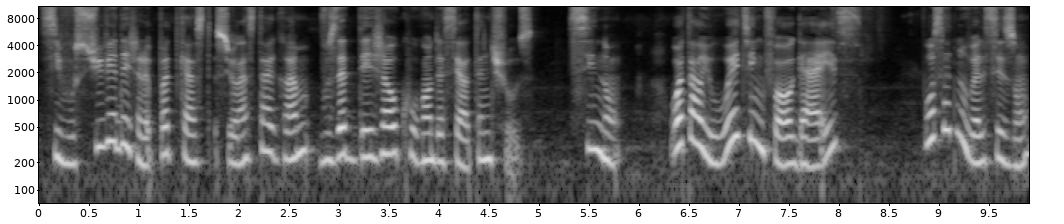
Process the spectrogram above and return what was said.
Si vous suivez déjà le podcast sur Instagram, vous êtes déjà au courant de certaines choses. Sinon, What are you waiting for, guys? Pour cette nouvelle saison,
